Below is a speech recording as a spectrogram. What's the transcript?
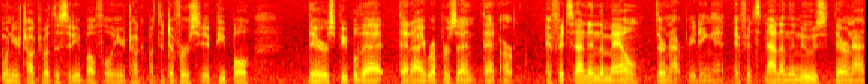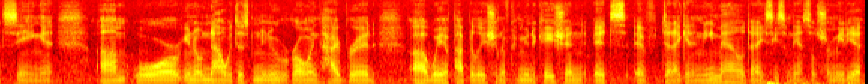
when you're talking about the city of Buffalo and you're talking about the diversity of people, there's people that that I represent that are if it's not in the mail, they're not reading it. If it's not on the news, they're not seeing it. Um, or you know now with this new growing hybrid uh, way of population of communication, it's if did I get an email? Did I see something on social media?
